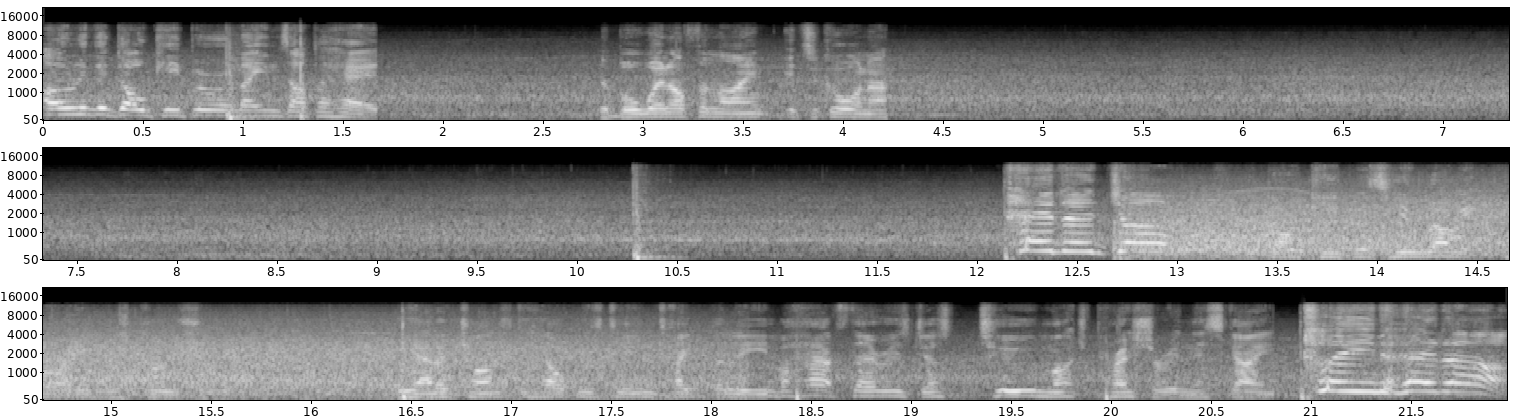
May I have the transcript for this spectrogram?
Only the goalkeeper remains up ahead. The ball went off the line. It's a corner. Jump! The goalkeeper's heroic parade was crucial. He had a chance to help his team take the lead. Perhaps there is just too much pressure in this game. Clean header!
